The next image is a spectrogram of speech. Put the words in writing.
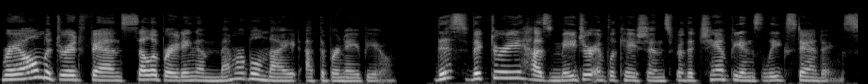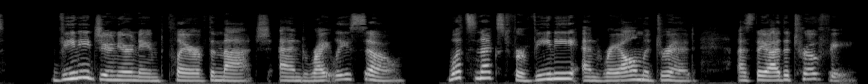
Real Madrid fans celebrating a memorable night at the Bernabeu. This victory has major implications for the Champions League standings. Vini Jr. named player of the match, and rightly so. What's next for Vini and Real Madrid as they eye the trophy?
